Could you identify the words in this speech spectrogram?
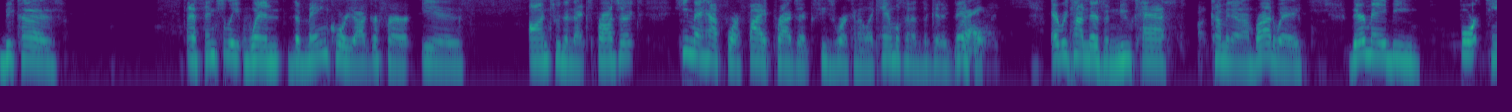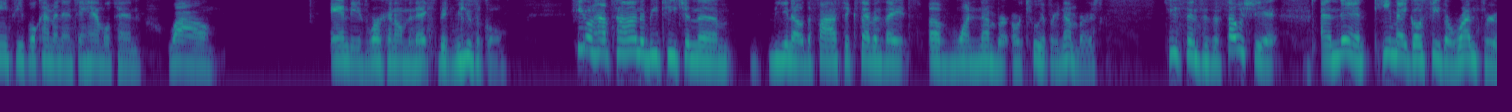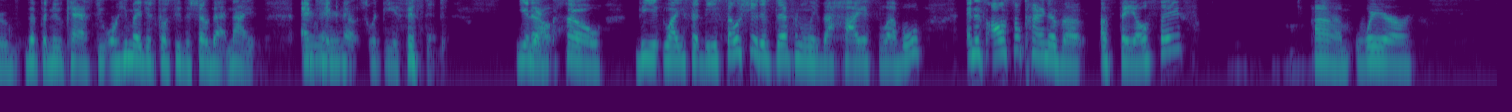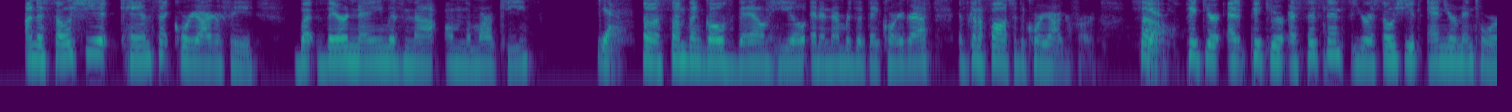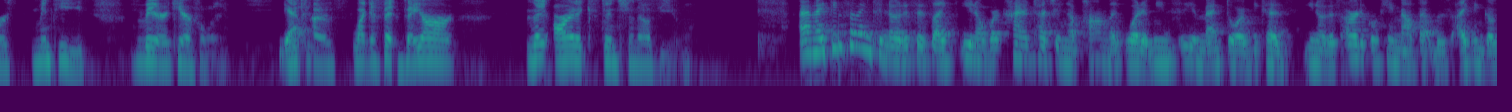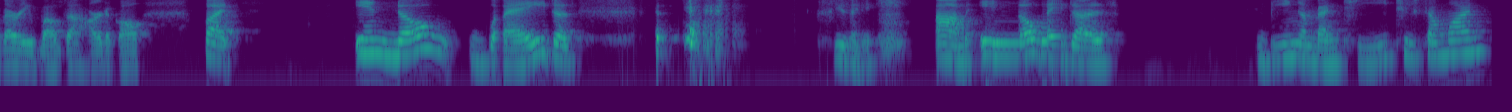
because essentially when the main choreographer is on to the next project, he may have four or five projects he's working on. Like Hamilton is a good example. Right. Like every time there's a new cast coming in on Broadway, there may be 14 people coming into Hamilton while Andy's working on the next big musical. He don't have time to be teaching them, you know, the five, six, sevens, eights of one number or two or three numbers he sends his associate, and then he may go see the run through that the new cast do, or he may just go see the show that night and mm-hmm. take notes with the assistant. You know, yeah. so the like I said, the associate is definitely the highest level, and it's also kind of a, a fail safe, um, where an associate can set choreography, but their name is not on the marquee. Yes. So if something goes downhill in a number that they choreograph, it's going to fall to the choreographer. So yeah. pick your uh, pick your assistants, your associates, and your mentors, mentees very carefully. Yeah. Because, like I said, they are they are an extension of you. And I think something to notice is like, you know, we're kind of touching upon like what it means to be a mentor because, you know, this article came out that was, I think, a very well done article. But in no way does excuse me um, in no way does being a mentee to someone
